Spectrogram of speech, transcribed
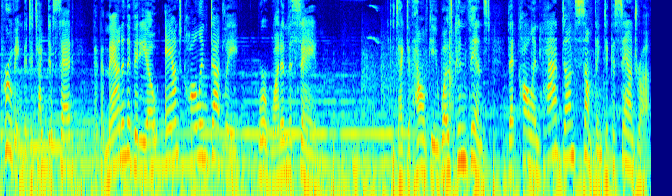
proving the detective said that the man in the video and Colin Dudley were one and the same. Detective Helmke was convinced that Colin had done something to Kassanndra,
